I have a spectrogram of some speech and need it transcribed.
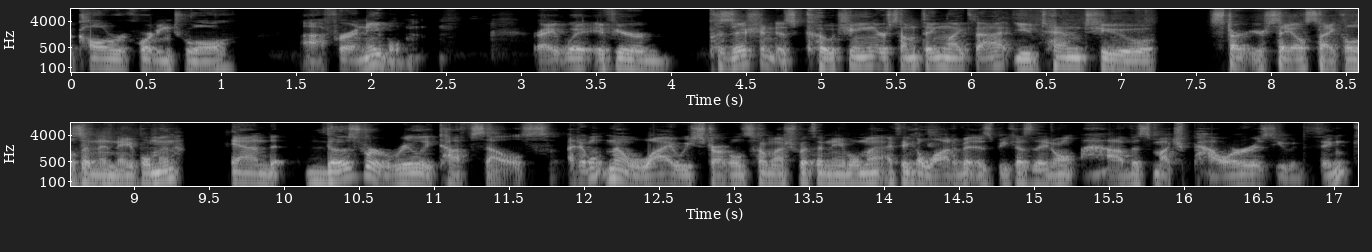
a call recording tool uh, for enablement, right? If you're positioned as coaching or something like that, you tend to start your sales cycles in enablement. And those were really tough sells. I don't know why we struggled so much with enablement. I think a lot of it is because they don't have as much power as you would think.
